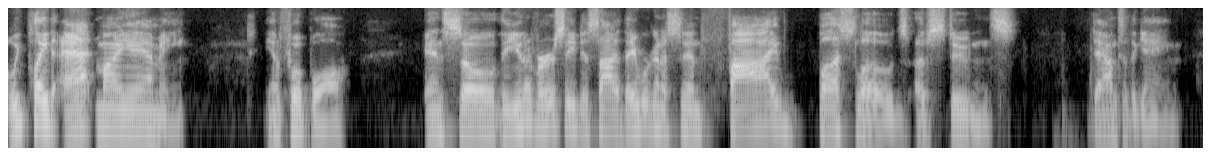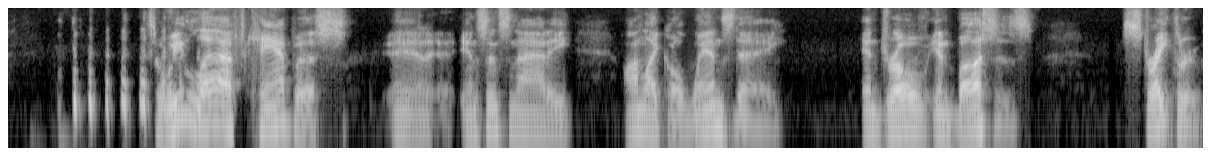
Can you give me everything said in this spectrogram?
we played at Miami in football, and so the university decided they were going to send five busloads of students down to the game. so we left campus in in Cincinnati on like a Wednesday and drove in buses straight through.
